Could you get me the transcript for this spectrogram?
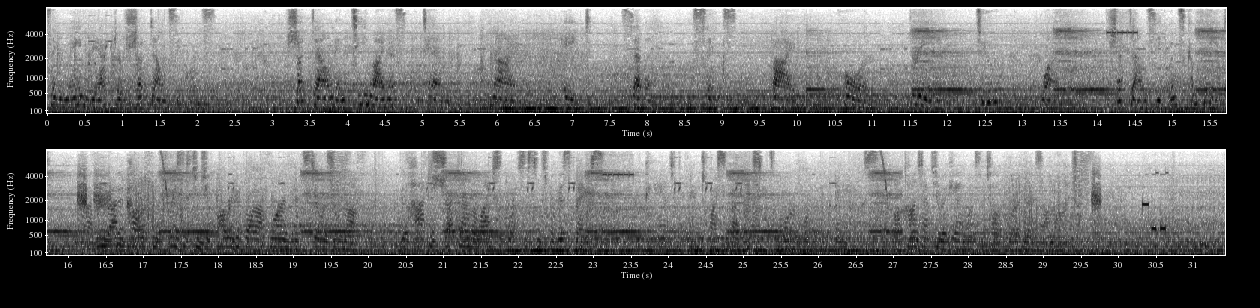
Commencing main reactor shutdown sequence. Shutdown in T minus 10, 9, 8, 7, 6, 5, 4, 3, 2, 1. Shutdown sequence complete. I've rerouted power from three systems you've already brought offline, but it still isn't enough. You'll have to shut down the life support systems for this base. You can't think twice about this. It's more important than cleaning us. I'll contact you again once the teleporter is online. ちょっと。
